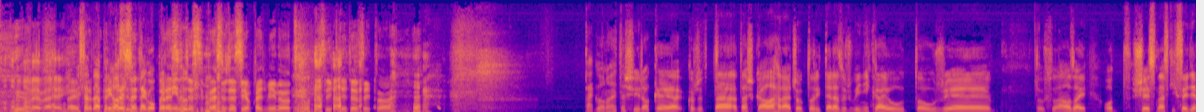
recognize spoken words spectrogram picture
potom povieme, hej. Hej, My sa teda presuňte- tak o 5 presuňte minút. Si, presuňte si o 5 minút, syknete si to. Tak ono je to široké, akože tá, tá škála hráčov, ktorí teraz už vynikajú, to už je to už sú naozaj od 16-17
